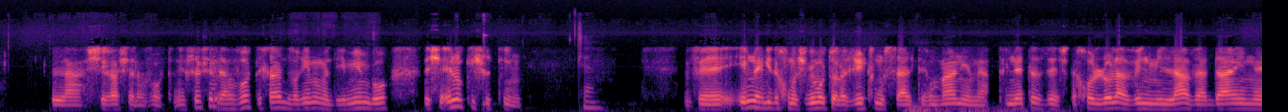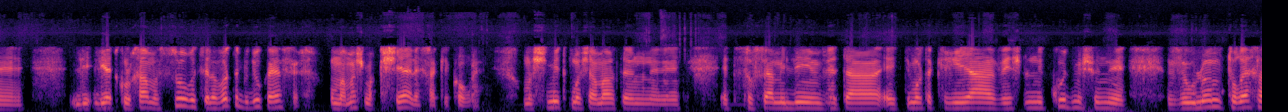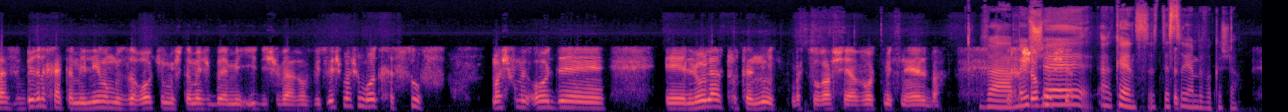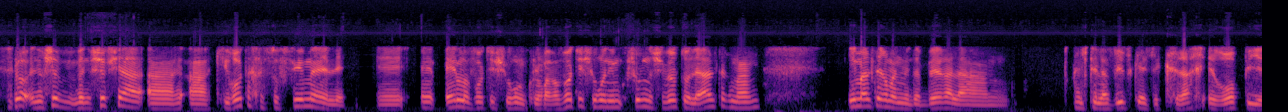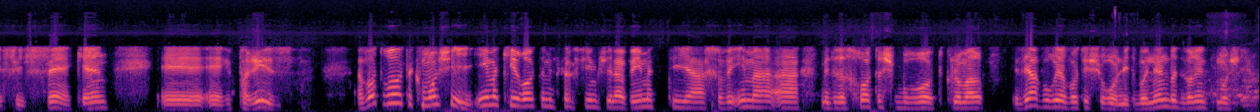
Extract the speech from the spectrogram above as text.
לשירה של אבות. אני חושב שלאבות, אחד הדברים המדהימים בו, זה שאין לו קישוטים. כן. ואם נגיד אנחנו משווים אותו לריקמוס האלתרמני, מהפנט הזה, שאתה יכול לא להבין מילה ועדיין אה, לי את כולך מסור, אצל אבות זה בדיוק ההפך. הוא ממש מקשה עליך כקורא. הוא משמיט, כמו שאמרתם, אה, את סופי המילים ואת תימות הקריאה, ויש לו ניקוד משונה, והוא לא טורח להסביר לך את המילים המוזרות שהוא משתמש בהן מיידיש וערבית. ויש משהו מאוד חשוף, משהו מאוד אה, אה, לא להטוטני בצורה שאבות מתנהל בה. והמי ש... אה, כן, תסיים בבקשה. לא, אני חושב, ואני חושב שהקירות החשופים האלה, אה, הם, הם אבות ישורון. כלומר, אבות ישורון, אם שוב נשווה אותו לאלתרמן, אם אלתרמן מדבר על, ה... על תל אביב כאיזה כרך אירופי יפהפה, כן? אה, פריז. אבות רואה אותה כמו שהיא, עם הקירות המתקלפים שלה, ועם הטיח, ועם המדרכות השבורות. כלומר, זה עבורי אבות ישורון, להתבונן בדברים כמו שהם.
